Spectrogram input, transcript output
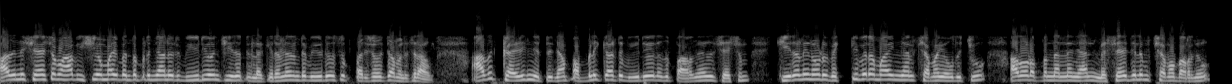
അതിനുശേഷം ആ വിഷയവുമായി ബന്ധപ്പെട്ട് ഞാനൊരു വീഡിയോയും ചെയ്തിട്ടില്ല. കിരണിന്റെ വീഡിയോസ് പരിശോധിച്ചാൽ മനസ്സിലാവും. അത് കഴിഞ്ഞിട്ട് ഞാൻ പബ്ലിക്കായിട്ട് വീഡിയോയിൽ അത് പറഞ്ഞതിന് ശേഷം കിരണിനോട് വ്യക്തിപരമായി ഞാൻ ക്ഷമ ചോദിച്ചു. അതോടൊപ്പം തന്നെ ഞാൻ മെസ്സേജിലും ക്ഷമ പറഞ്ഞു.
